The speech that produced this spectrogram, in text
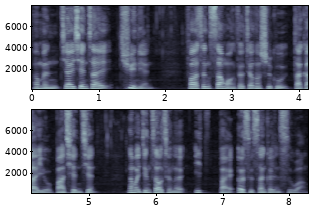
那我们嘉义县在去年。发生伤亡的交通事故大概有八千件，那么已经造成了一百二十三个人死亡。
